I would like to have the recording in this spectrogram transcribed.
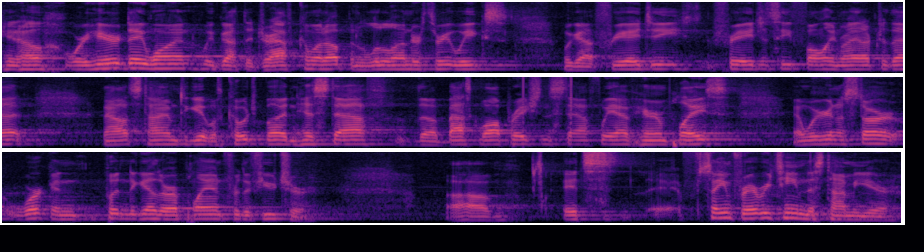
You know, we're here day one. We've got the draft coming up in a little under three weeks. We got free agency, free agency falling right after that. Now it's time to get with Coach Bud and his staff, the basketball operations staff we have here in place, and we're going to start working, putting together a plan for the future. Um, it's same for every team this time of year.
